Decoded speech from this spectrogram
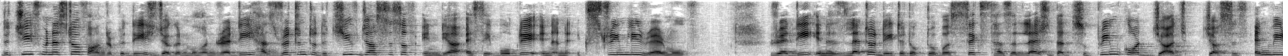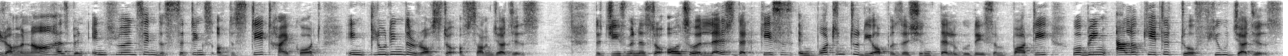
The Chief Minister of Andhra Pradesh, Jagan Mohan Reddy, has written to the Chief Justice of India, S.A. Bobde, in an extremely rare move. Reddy, in his letter dated October 6th, has alleged that Supreme Court Judge Justice N.V. Ramana has been influencing the sittings of the State High Court, including the roster of some judges. The Chief Minister also alleged that cases important to the opposition Telugu Desam party were being allocated to a few judges.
